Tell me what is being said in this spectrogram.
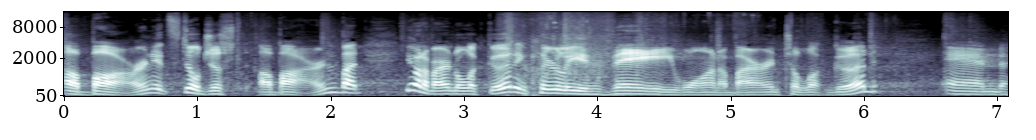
a barn, it's still just a barn, but you want a barn to look good and clearly they want a barn to look good. And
